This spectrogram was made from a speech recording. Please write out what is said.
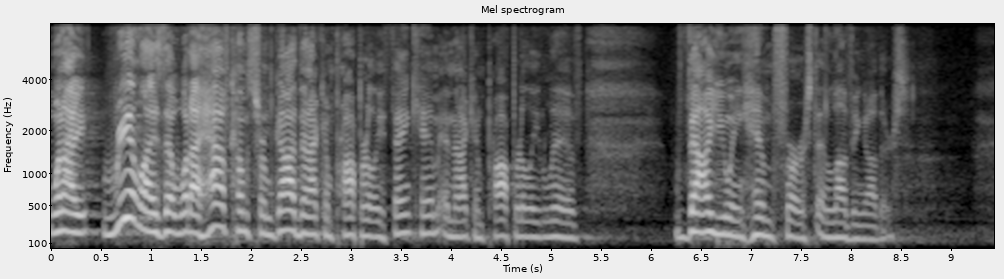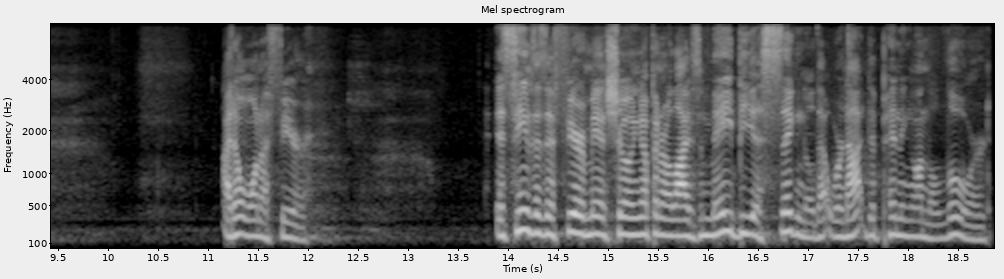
when I realize that what I have comes from God, then I can properly thank Him and then I can properly live valuing Him first and loving others. I don't want to fear. It seems as if fear of man showing up in our lives may be a signal that we're not depending on the Lord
